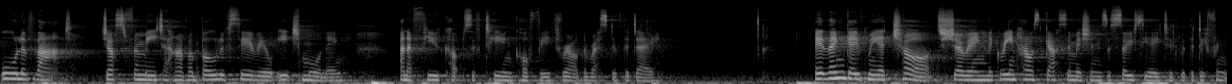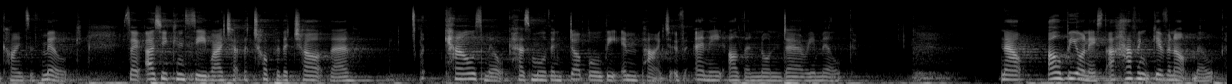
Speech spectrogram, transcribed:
all of that just for me to have a bowl of cereal each morning and a few cups of tea and coffee throughout the rest of the day. It then gave me a chart showing the greenhouse gas emissions associated with the different kinds of milk. So, as you can see right at the top of the chart there, cow's milk has more than double the impact of any other non dairy milk. Now, I'll be honest, I haven't given up milk,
